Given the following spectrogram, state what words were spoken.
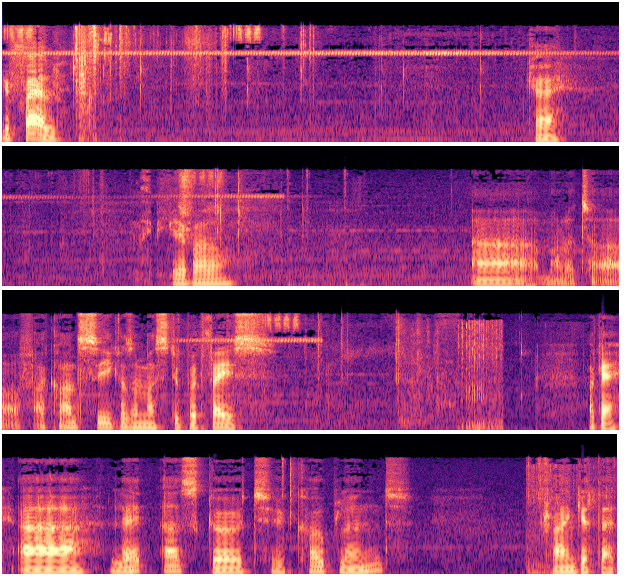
You fell. Okay. Might be Beer bottle. Uh, Molotov. I can't see because of my stupid face. Okay, uh, let us go to Copeland. Try and get that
